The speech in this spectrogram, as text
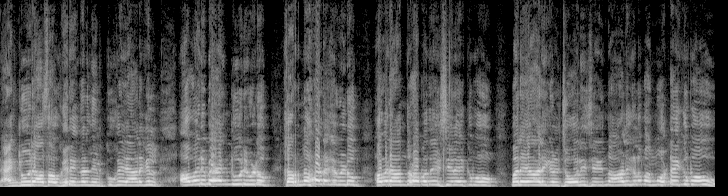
ബാംഗ്ലൂർ ആ സൗകര്യങ്ങൾ നിൽക്കുകയാണെങ്കിൽ അവർ ബാംഗ്ലൂർ വിടും കർണാടക വിടും അവർ ആന്ധ്രാപ്രദേശിലേക്ക് പോകും മലയാളികൾ ജോലി ചെയ്യുന്ന ആളുകളും അങ്ങോട്ടേക്ക് പോകും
